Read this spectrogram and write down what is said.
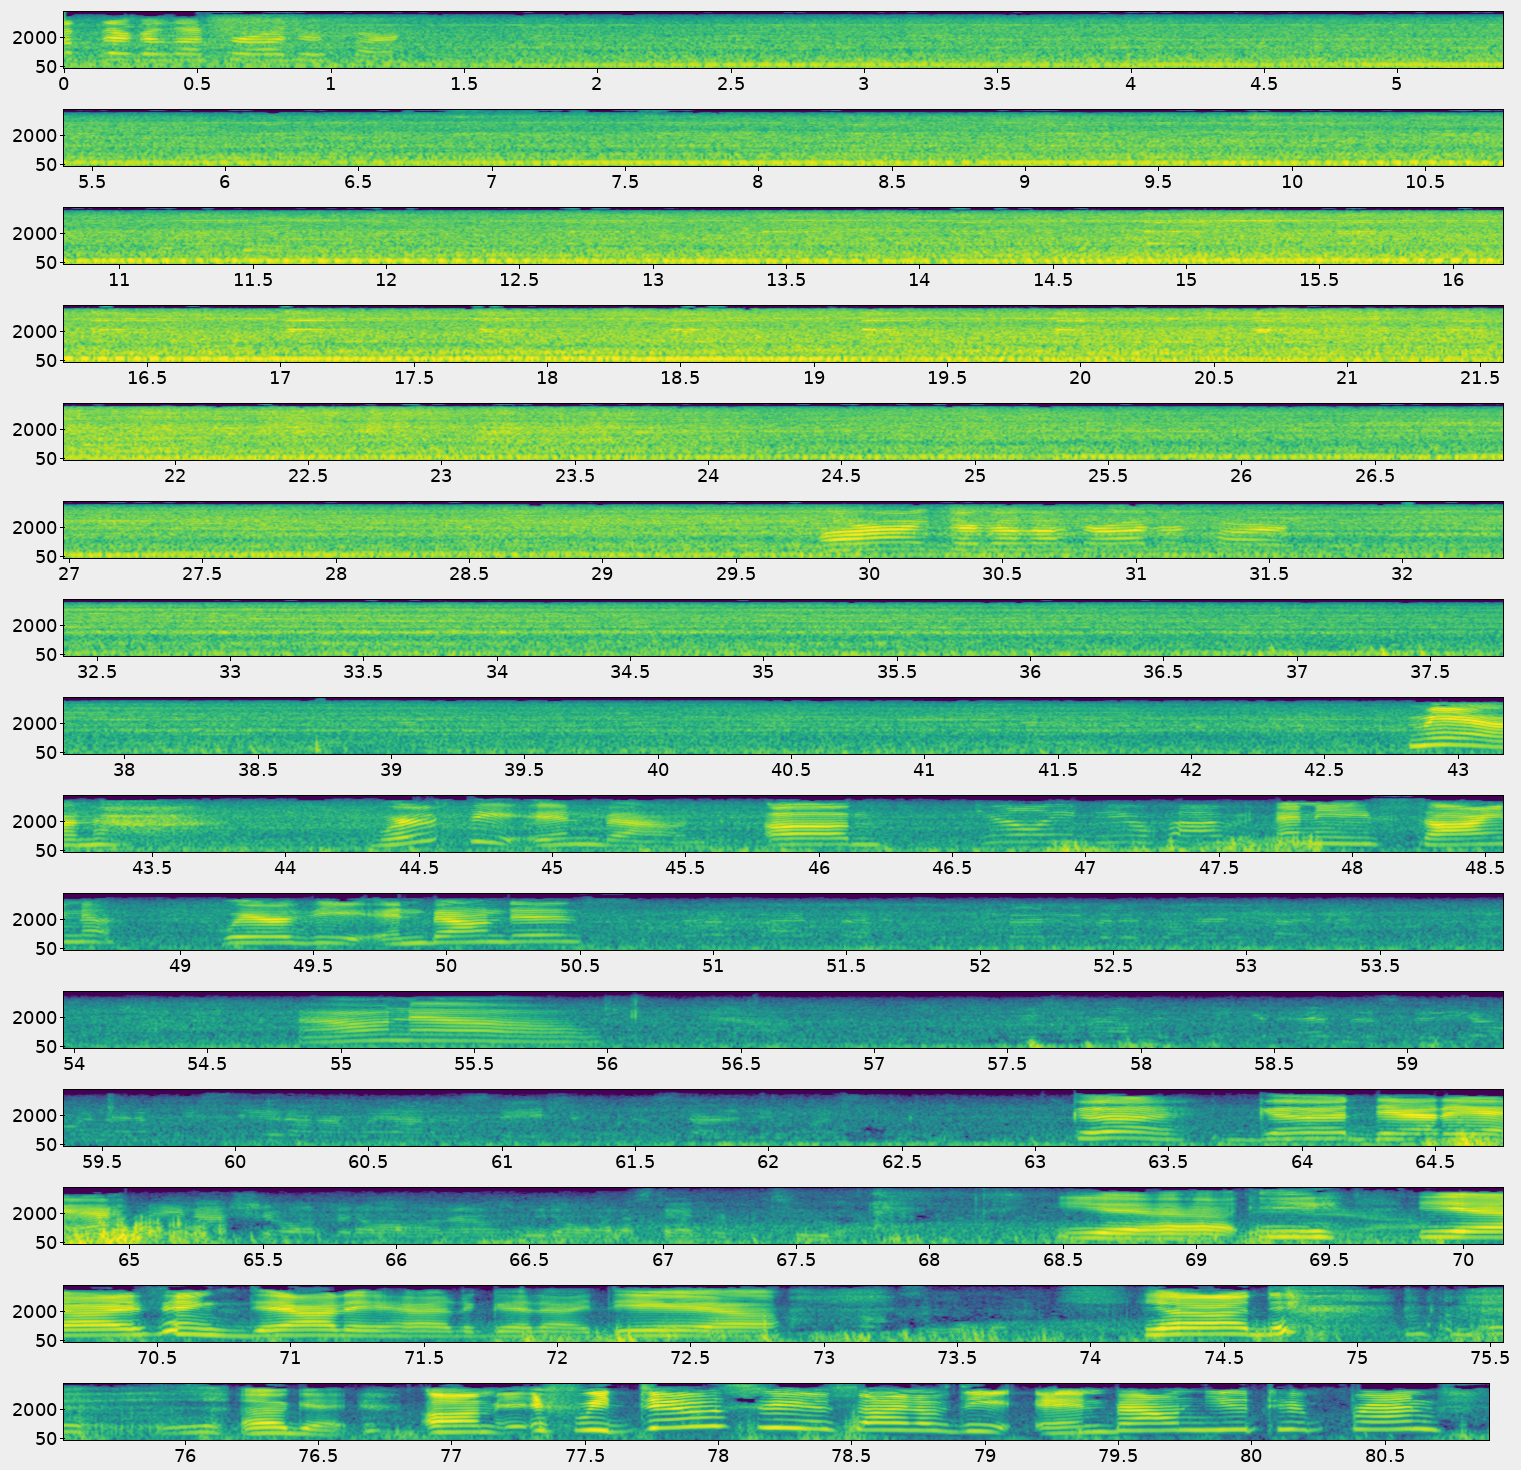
Up there goes that Rogers car. Alright, there goes that Rogers car. Man, where's the inbound? Um, Julie, do you have any sign where the inbound is? Oh no. Good, good, Daddy. May not show up at all and we don't want to stand here for too long. Yeah, Yeah. yeah, I think Daddy had a good idea. Yeah. okay. Um, if we do see a sign of the inbound YouTube friends,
